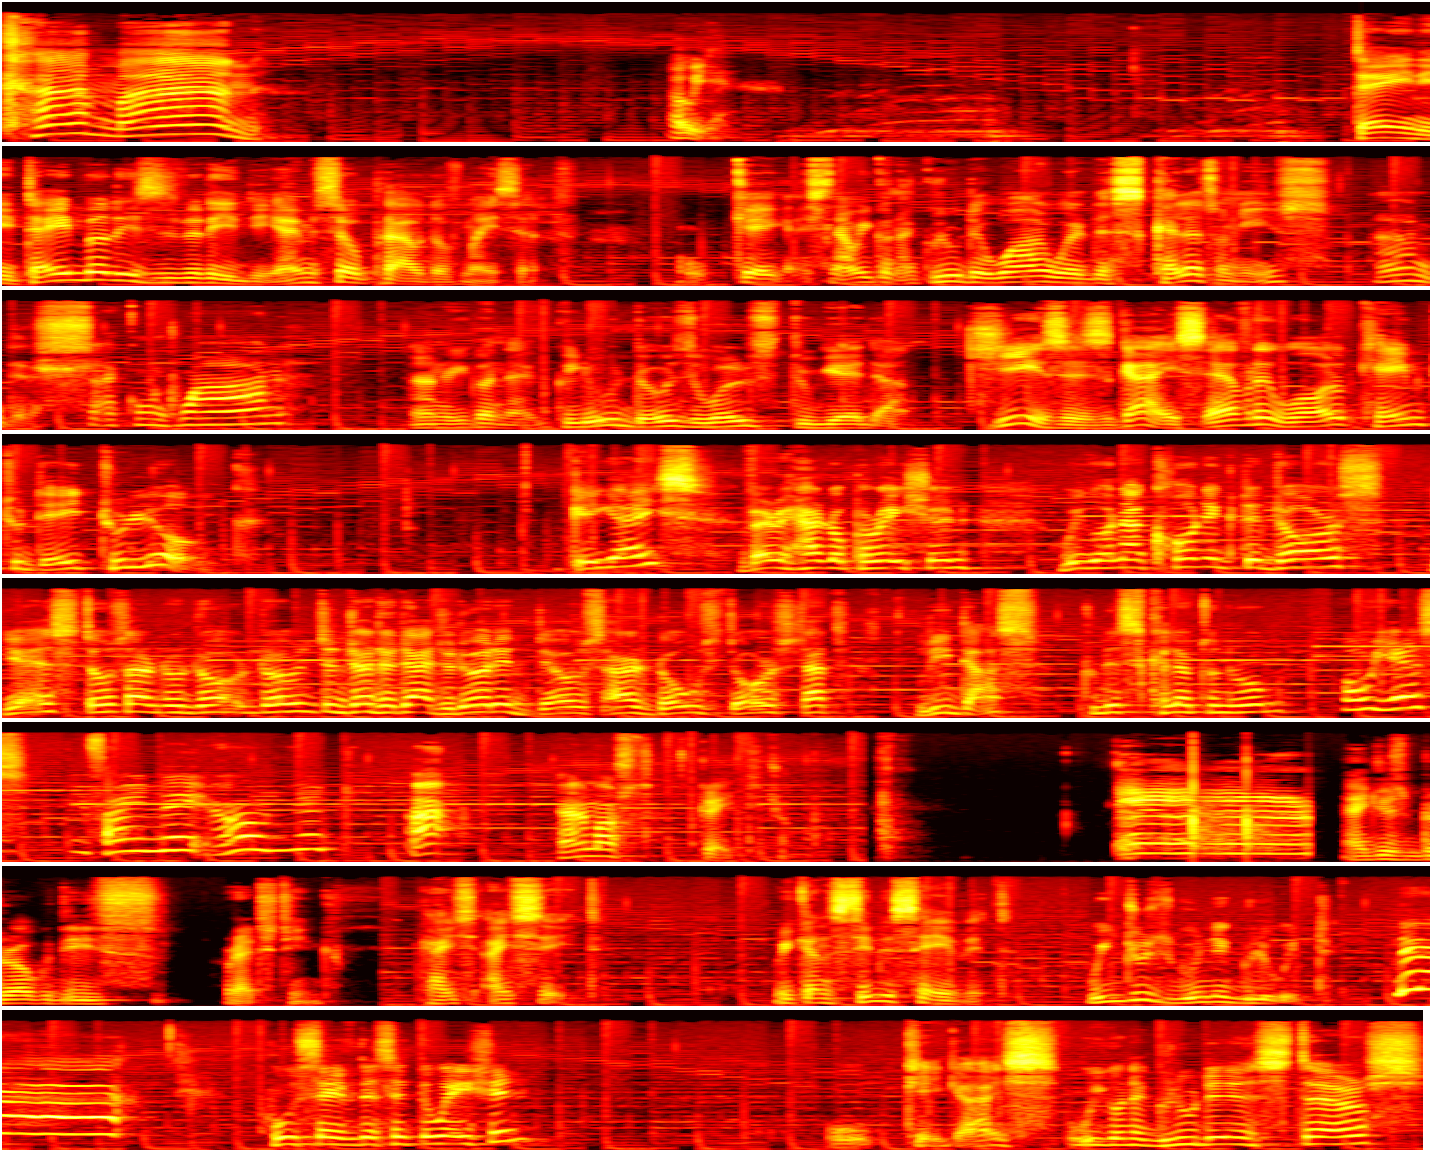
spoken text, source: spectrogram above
Come on! Oh yeah. Tiny table is ready. I'm so proud of myself. Okay guys, now we're gonna glue the wall where the skeleton is. And the second one. And we're gonna glue those walls together. Jesus guys, every wall came today to look. Okay guys, very hard operation. We're gonna connect the doors. Yes, those are the doors. Those are those doors that lead us to the skeleton room. Oh yes, finally. Oh yes. Ah, almost. Great job. I just broke this red thing. Guys, I say it. We can still save it. We just gonna glue it. Who saved the situation? Okay guys, we're gonna glue the stairs.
